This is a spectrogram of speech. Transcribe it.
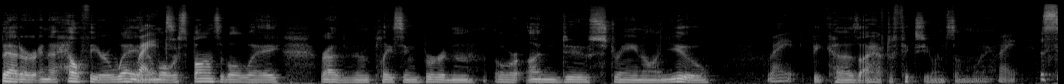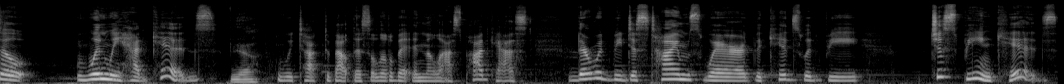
better in a healthier way, in a more responsible way, rather than placing burden or undue strain on you right because I have to fix you in some way. right so when we had kids Yeah. we talked about this a little bit in the last podcast there would be just times where the kids would be just being kids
